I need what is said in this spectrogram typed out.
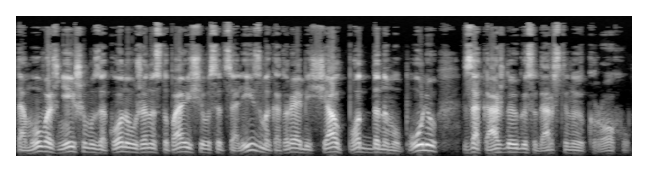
тому важнейшему закону уже наступающего социализма, который обещал подданному пулю за каждую государственную кроху.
